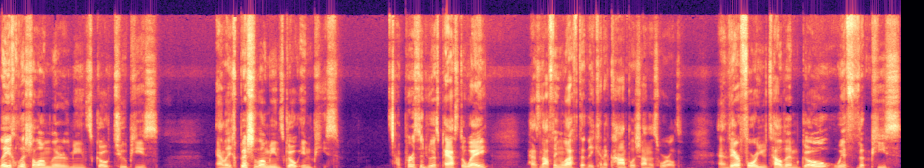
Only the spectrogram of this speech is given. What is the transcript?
Leich lishalom literally means go to peace and Leich Bishalom means go in peace. A person who has passed away has nothing left that they can accomplish on this world. And therefore you tell them, go with the peace,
